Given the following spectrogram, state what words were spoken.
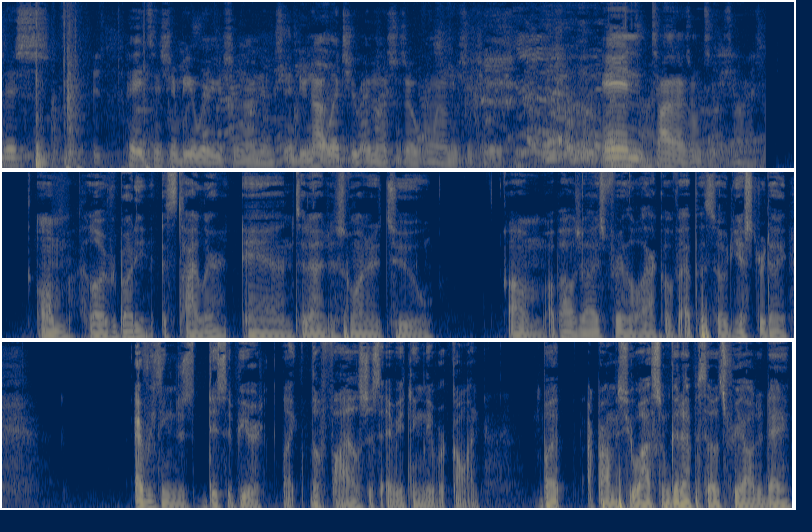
just pay attention, be aware of your surroundings, and do not let your emotions overwhelm your situation. And Tyler has one too. Tyler. Um, hello everybody, it's Tyler, and today I just wanted to um apologize for the lack of episode yesterday. Everything just disappeared. Like the files, just everything, they were gone. But I promise you we'll have some good episodes for y'all today.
